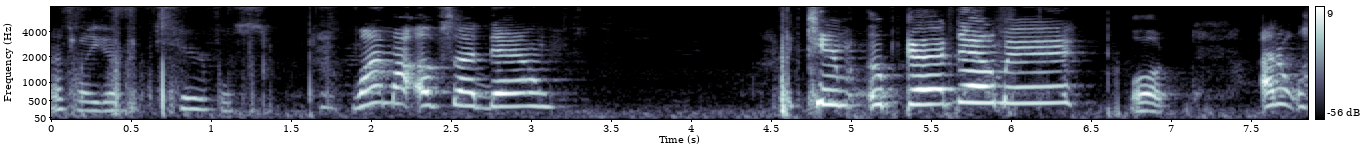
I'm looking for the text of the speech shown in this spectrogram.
That's why you gotta be careful. Why am I upside down? The camera upside down, man. Well, I don't.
